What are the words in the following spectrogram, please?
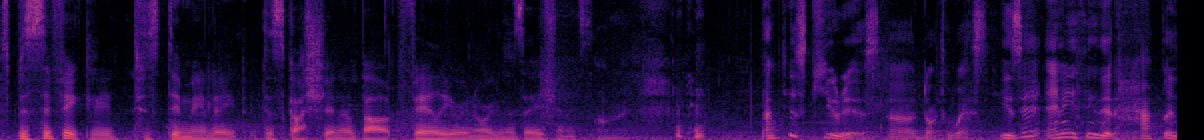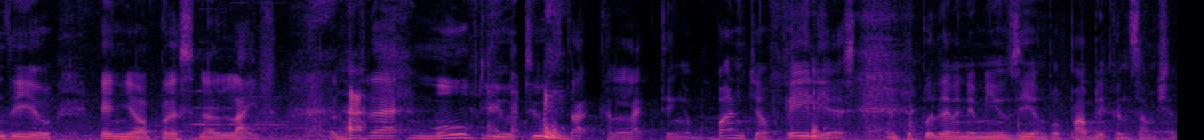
specifically to stimulate discussion about failure in organizations. All right. I'm just curious, uh, Dr. West. Is there anything that happened to you in your personal life that moved you to start collecting a bunch of failures and to put them in a museum for public consumption?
